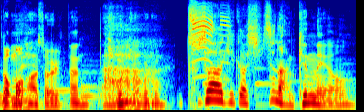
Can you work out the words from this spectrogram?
넘어가죠 일단 기본적으로. 아, 투자하기가 쉽지는 않겠네요.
